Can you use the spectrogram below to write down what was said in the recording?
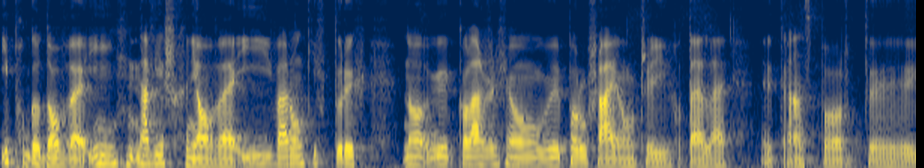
i pogodowe, i nawierzchniowe, i warunki, w których no, kolarze się poruszają, czyli hotele, Y, transport yy,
